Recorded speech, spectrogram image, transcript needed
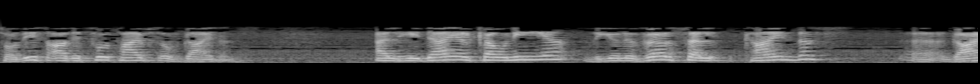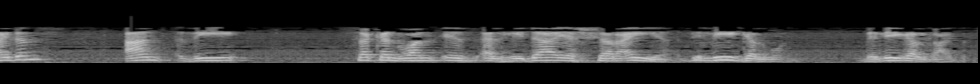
So these are the two types of guidance. Al-Hidayah Al-Kawniyah, the universal kindness, uh, guidance, and the second one is Al-Hidayah Al-Shar'iyyah, the legal one, the legal guidance.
